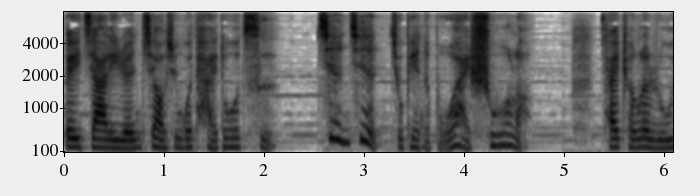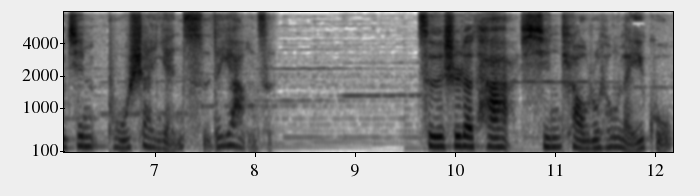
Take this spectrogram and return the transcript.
被家里人教训过太多次，渐渐就变得不爱说了，才成了如今不善言辞的样子。此时的他心跳如同擂鼓，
